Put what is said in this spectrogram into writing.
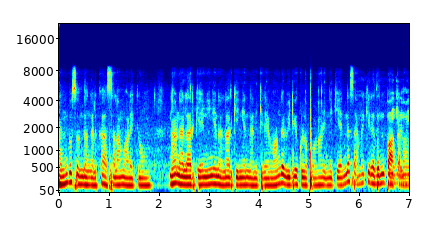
அன்பு சொந்தங்களுக்கு அஸ்ஸலாமு அலைக்கும். நான் நல்லா இருக்கேன் நீங்கள் நல்லா இருக்கீங்கன்னு நினைக்கிறேன். வாங்க வீடியோக்குள்ளே போகலாம் இன்றைக்கி என்ன சமைக்கிறதுன்னு பார்க்கலாம்.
